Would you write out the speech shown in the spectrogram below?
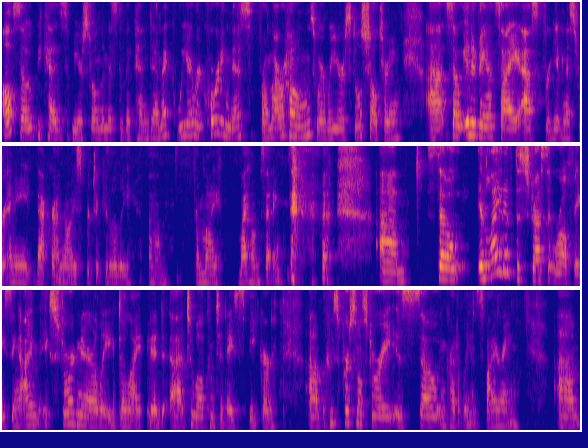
Also, because we are still in the midst of the pandemic, we are recording this from our homes where we are still sheltering. Uh, so, in advance, I ask forgiveness for any background noise, particularly um, from my my home setting. um, so in light of the stress that we're all facing, I'm extraordinarily delighted uh, to welcome today's speaker, um, whose personal story is so incredibly inspiring. Um,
